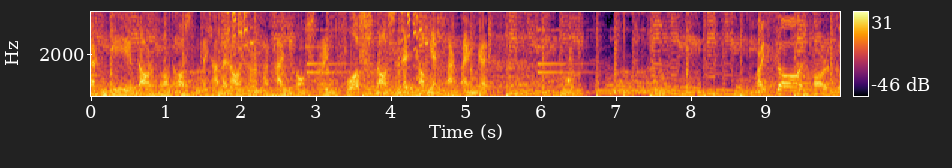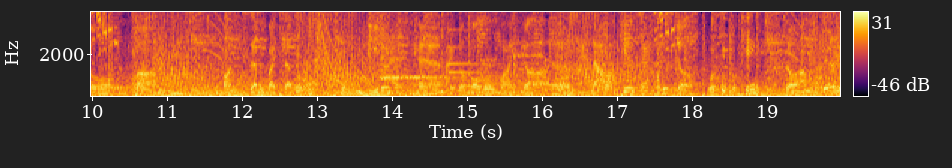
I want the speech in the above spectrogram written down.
Im Norden und Osten bis an den äußeren Verteidigungsring Sowjetverbände I saw an article uh, on 7x7 with Peter, and I go, oh my god. Uh, now I'm here in San Francisco working for Kink. So I'm very,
